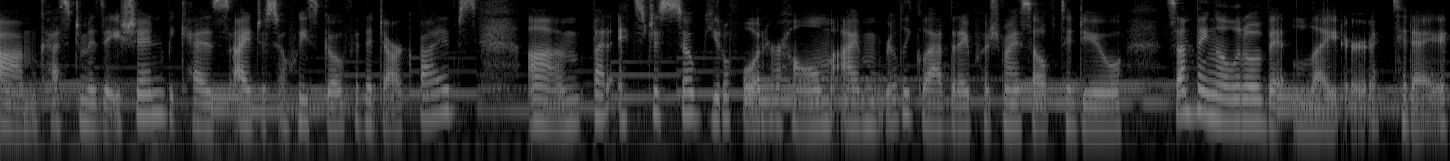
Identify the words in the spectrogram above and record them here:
um, customization because I just always go for the dark vibes, um, but it's just so beautiful in her home. I'm really glad that I pushed myself to do something a little bit lighter today.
